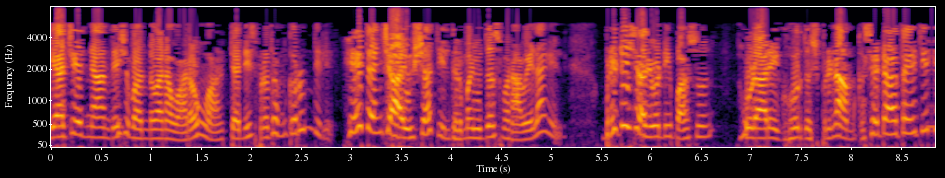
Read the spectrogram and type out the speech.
याचे ज्ञान देशबांधवांना वारंवार त्यांनीच प्रथम करून दिले. हे त्यांच्या आयुष्यातील धर्मयुद्धच म्हणावे लागेल. ब्रिटिश राजवटीपासून होणारे घोर दुष्परिणाम कसे टाळता येतील?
